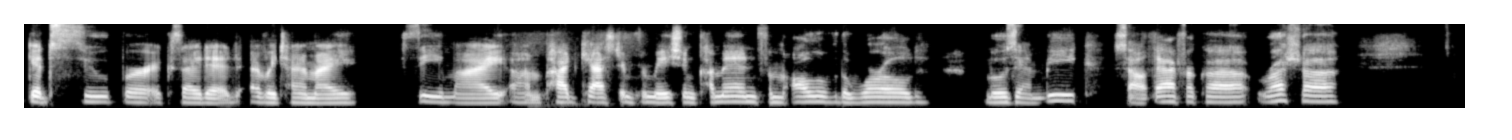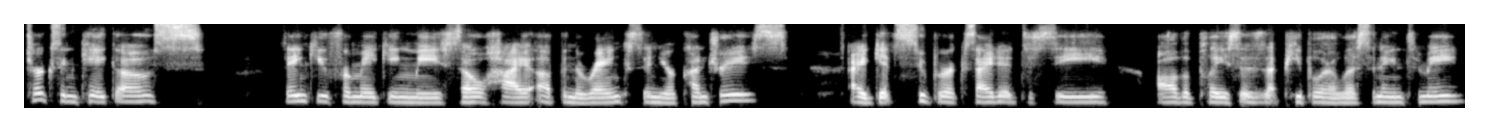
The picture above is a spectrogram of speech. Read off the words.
get super excited every time I see my um, podcast information come in from all over the world Mozambique, South Africa, Russia, Turks and Caicos. Thank you for making me so high up in the ranks in your countries. I get super excited to see all the places that people are listening to me.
